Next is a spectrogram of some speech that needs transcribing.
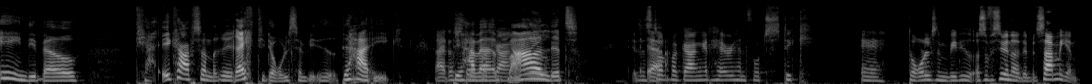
egentlig været... De har ikke haft sådan en rigtig dårlig samvittighed. Det har de ikke. Nej, der Det har været gange, meget let. Der står Ja. et par gange, at Harry han får et stik af dårlig samvittighed, og så forsvinder det med det samme igen.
